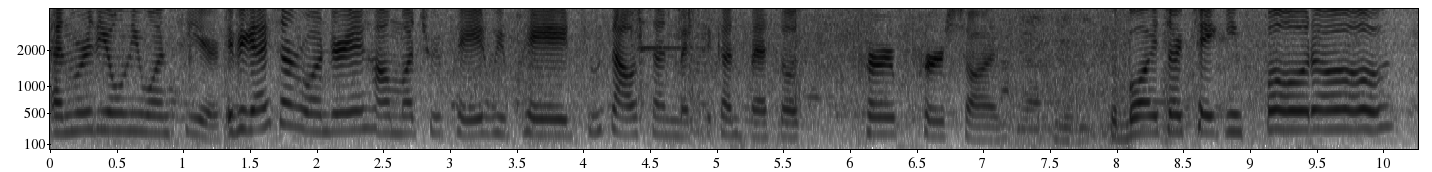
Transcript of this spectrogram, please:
And we're the only ones here. If you guys are wondering how much we paid, we paid 2,000 Mexican pesos per person. The boys are taking photos.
